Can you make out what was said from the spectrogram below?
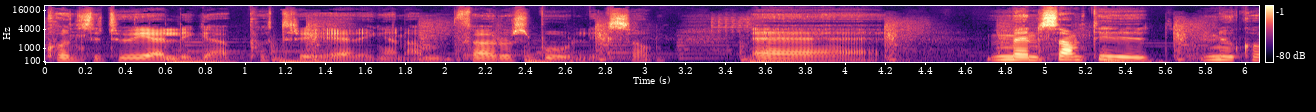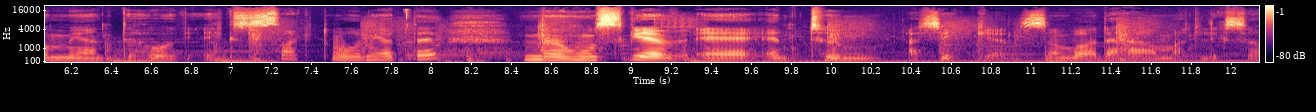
konstituerliga porträtteringen av förortsbor liksom? Eh, men samtidigt, nu kommer jag inte ihåg exakt vad hon heter, men hon skrev eh, en tung artikel som var det här om att liksom,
